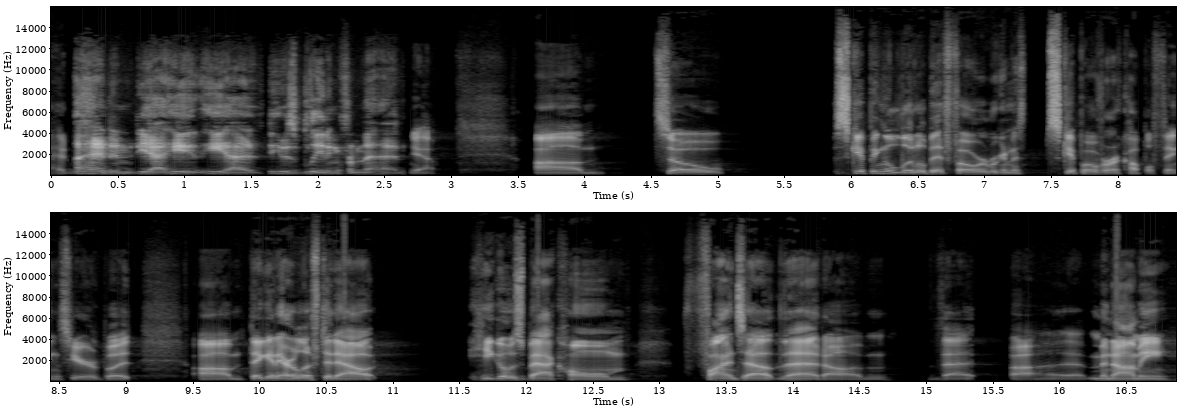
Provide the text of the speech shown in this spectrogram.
a head a head, and yeah, he he had he was bleeding from the head. Yeah. Um, so skipping a little bit forward, we're going to skip over a couple things here, but um, they get airlifted out. He goes back home, finds out that um, that uh, Minami,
